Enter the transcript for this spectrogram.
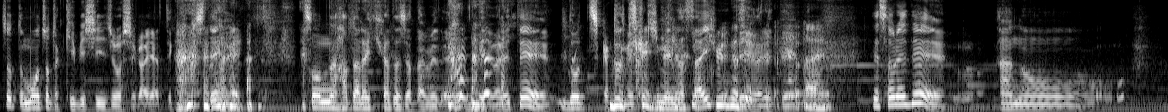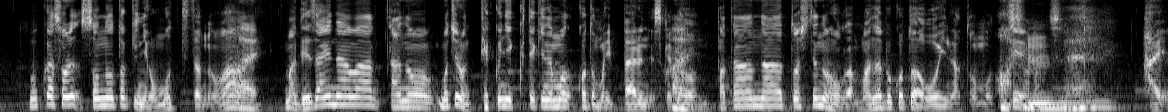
ちょっともうちょっと厳しい上司がやってきまして、そんな働き方じゃダメだよって言われてどっちか決め決めなさいって言われて、でそれであの僕はそれその時に思ってたのは、はい、まあ、デザイナーはあのもちろんテクニック的なもこともいっぱいあるんですけど、はい、パターナーとしての方が学ぶことは多いなと思ってそうなんですね、はい、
